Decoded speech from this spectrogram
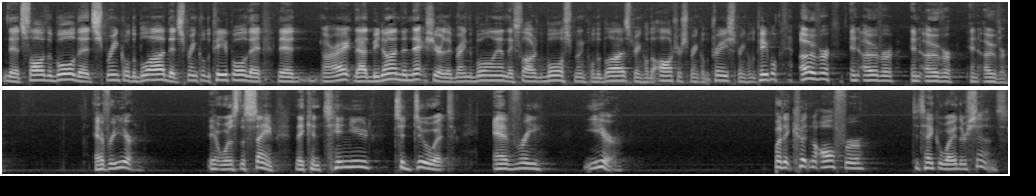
they'd slaughter the bull, they'd sprinkle the blood, they'd sprinkle the people, they, they'd, all right, that'd be done. The next year, they'd bring the bull in, they slaughter the bull, sprinkle the blood, sprinkle the altar, sprinkle the priest, sprinkle the people, over and over and over and over. Every year, it was the same. They continued to do it every year. But it couldn't offer to take away their sins.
